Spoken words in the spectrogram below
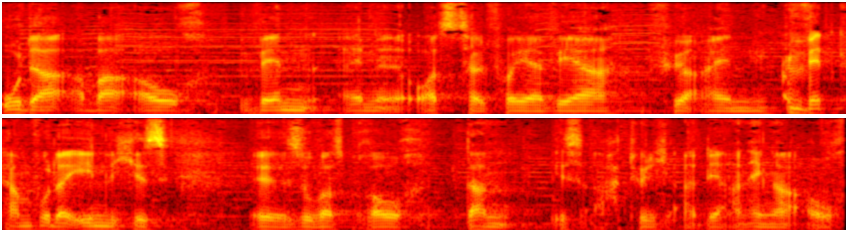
oder aber auch, wenn eine Ortsteilfeuerwehr für einen Wettkampf oder ähnliches äh, sowas braucht, dann ist natürlich der Anhänger auch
